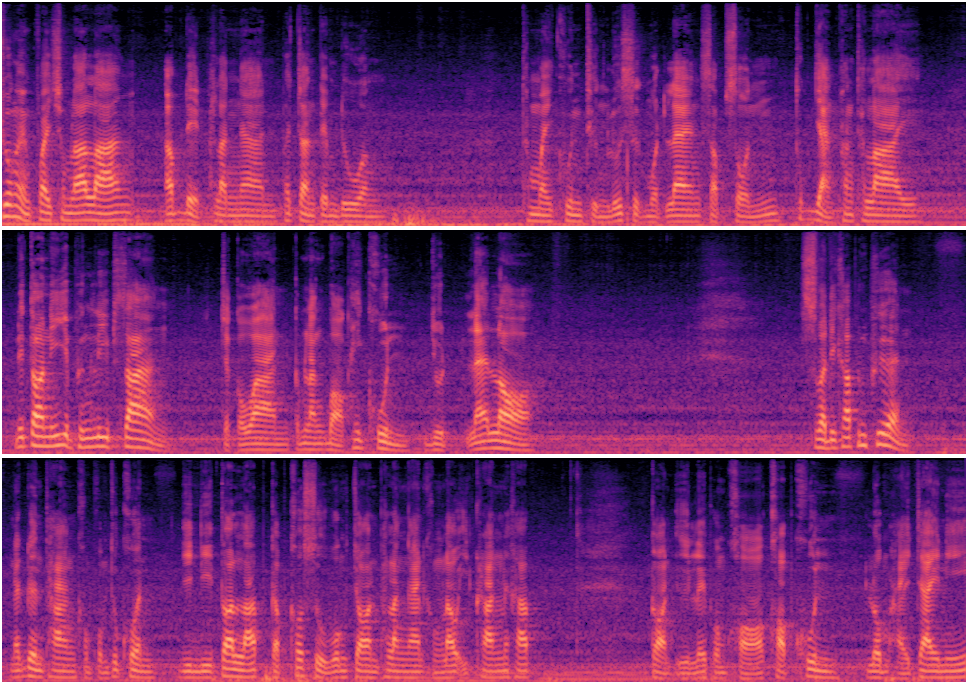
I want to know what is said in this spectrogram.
ช่วงแห่งไฟชำระล้าง อัปเดตพลังงาน พระจันทร์เต็มดวงทำไมคุณถึงรู้สึกหมดแรงสับสน ทุกอย่างพังทลาย ในตอนนี้อย่าเพิ่งรีบสร้าง จักรวาลกำลังบอกให้คุณ หยุดและรอ สวัสดีครับเพื่อนๆ นักเดินทางของผมทุกคน ยินดีต้อนรับกับเข้าสู่วงจรพลังงานของเราอีกครั้งนะครับ ก่อนอื่นเลยผมขอขอบคุณ ลมหายใจนี้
